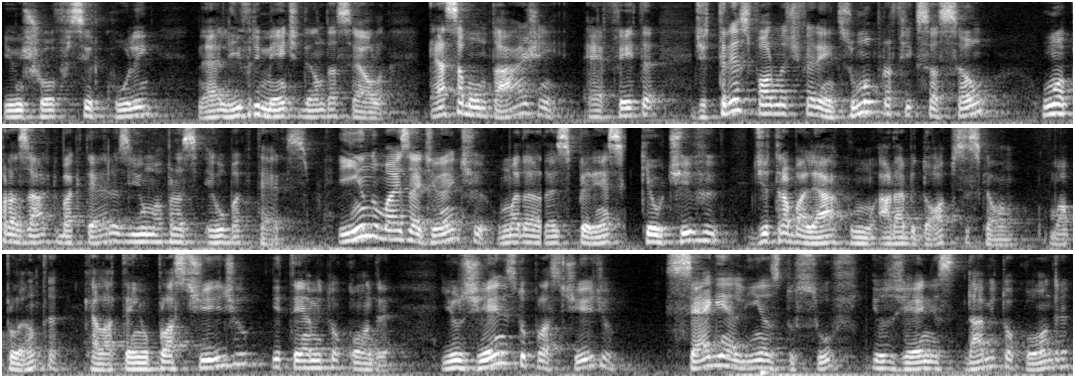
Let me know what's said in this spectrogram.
e o enxofre circulem né, livremente dentro da célula. Essa montagem é feita de três formas diferentes: uma para fixação, uma para as arquibactérias e uma para as eubactérias. E indo mais adiante, uma das experiências que eu tive de trabalhar com Arabidopsis, que é uma uma planta, que ela tem o plastídio e tem a mitocôndria. E os genes do plastídio seguem as linhas do SUF e os genes da mitocôndria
